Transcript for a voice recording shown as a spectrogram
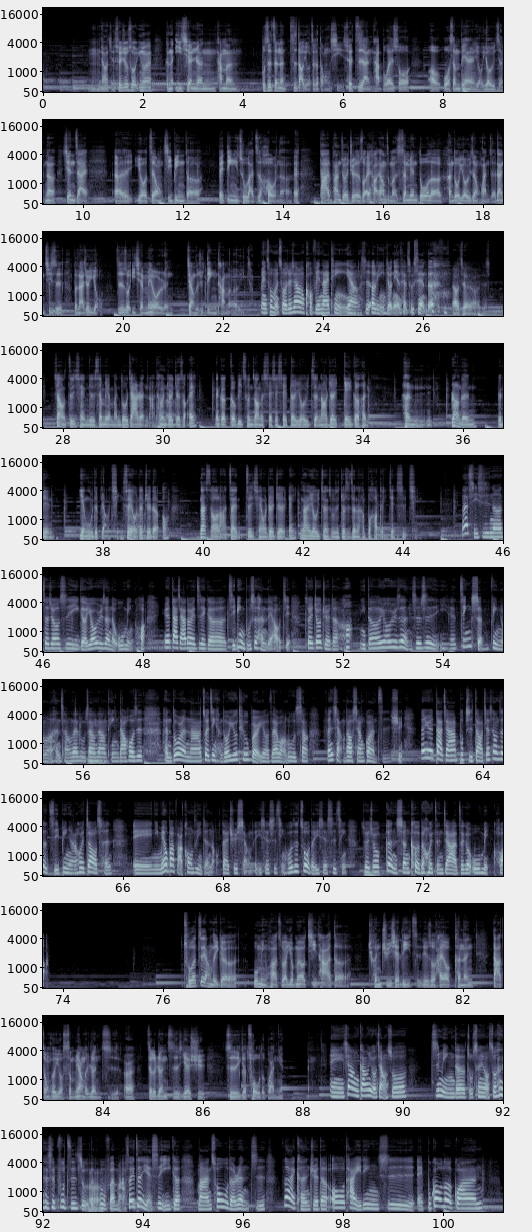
嗯，了解。所以就是说，因为可能以前人他们不是真的知道有这个东西，所以自然他不会说哦，我身边人有忧郁症。那现在呃有这种疾病的被定义出来之后呢，哎，他他们就会觉得说，哎，好像怎么身边多了很多忧郁症患者？但其实本来就有，只是说以前没有人。这样子去定义他们而已，这样。没错没错，就像 COVID-19 一样，是二零一九年才出现的。了解了解。像我之前就是身边蛮多家人啊，他们就会觉得说，哎、嗯欸，那个隔壁村庄的谁谁谁得忧郁症，然后就会给一个很很让人有点厌恶的表情。所以我就觉得，嗯、哦，那时候啦，在之前我就会觉得，哎、欸，那忧郁症是不是就是真的很不好的一件事情？那其实呢，这就是一个忧郁症的污名化，因为大家对这个疾病不是很了解，所以就觉得哈、哦，你得了忧郁症是不是一些精神病嘛？很常在路上这样听到，嗯、或是很多人呢、啊，最近很多 YouTuber 也有在网络上分享到相关的资讯。那因为大家不知道，加上这个疾病啊，会造成诶，你没有办法控制你的脑袋去想的一些事情，或是做的一些事情，所以就更深刻的会增加了这个污名化。除了这样的一个污名化之外，有没有其他的？可以举一些例子，比如说还有可能大众会有什么样的认知，而这个认知也许是一个错误的观念。诶，像刚刚有讲说，知名的主持人有说的是不知足的部分嘛，嗯、所以这也是一个蛮错误的认知。再来可能觉得哦，他一定是诶不够乐观，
